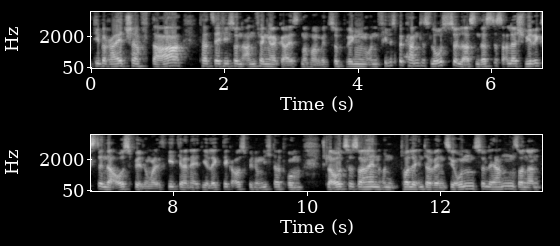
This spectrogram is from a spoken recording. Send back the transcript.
die Bereitschaft da, tatsächlich so einen Anfängergeist nochmal mitzubringen und vieles Bekanntes loszulassen. Das ist das Allerschwierigste in der Ausbildung, weil es geht ja in der Dialektikausbildung nicht darum, schlau zu sein und tolle Interventionen zu lernen, sondern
